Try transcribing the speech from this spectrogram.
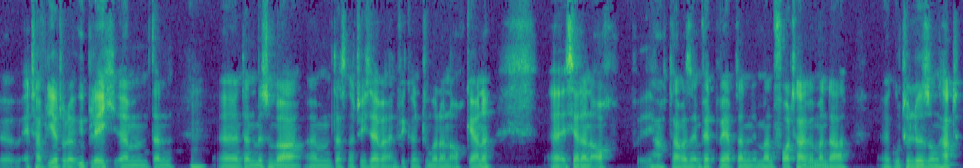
äh, etabliert oder üblich, ähm, dann, mhm. äh, dann müssen wir ähm, das natürlich selber entwickeln, tun wir dann auch gerne. Äh, ist ja dann auch ja, teilweise im Wettbewerb dann immer ein Vorteil, wenn man da äh, gute Lösungen hat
